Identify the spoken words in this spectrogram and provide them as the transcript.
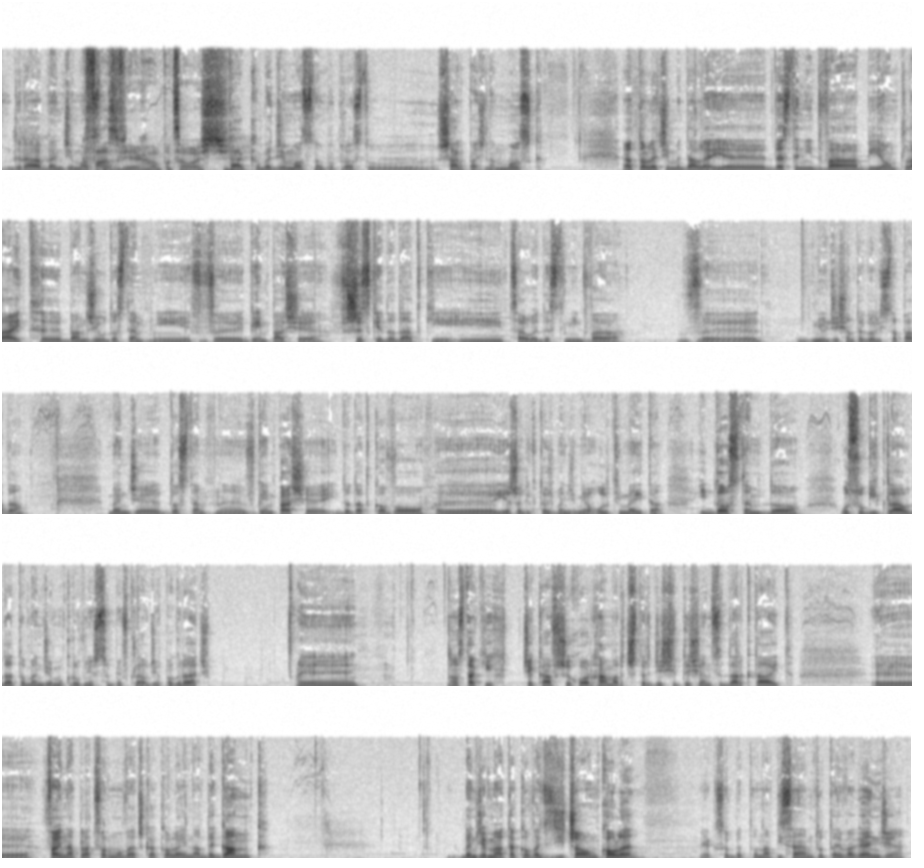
Gra będzie mocno... Kwas wjechał po całości. Tak, będzie mocno po prostu szarpać nam mózg. No to lecimy dalej. E, Destiny 2 Beyond Light. E, Bungie udostępni w Game Passie wszystkie dodatki i cały Destiny 2 w dniu 10 listopada. Będzie dostępny w Game Passie i dodatkowo, e, jeżeli ktoś będzie miał Ultimate'a i dostęp do usługi clouda, to będzie mógł również sobie w cloudzie pograć. No, z takich ciekawszych Warhammer 40 000 Dark Tide, fajna platformóweczka kolejna, The Gang. Będziemy atakować zdziczałą kolę, jak sobie to napisałem tutaj w agendzie.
